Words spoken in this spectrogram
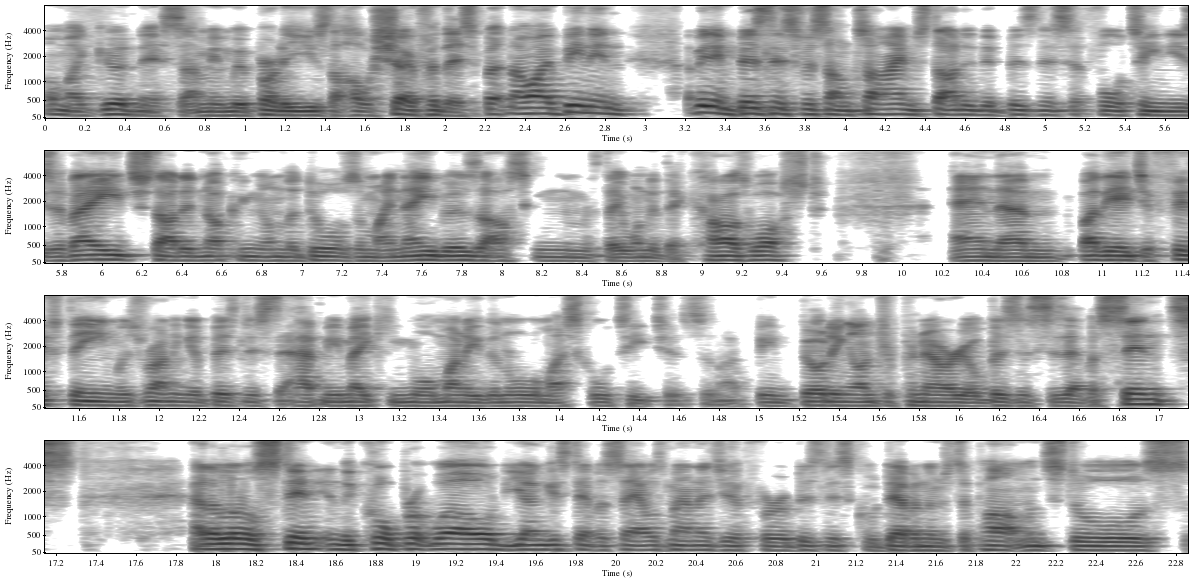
Oh my goodness! I mean, we probably use the whole show for this, but no, I've been in I've been in business for some time. Started a business at 14 years of age. Started knocking on the doors of my neighbors, asking them if they wanted their cars washed. And um, by the age of 15, was running a business that had me making more money than all of my school teachers. And I've been building entrepreneurial businesses ever since had a little stint in the corporate world, youngest ever sales manager for a business called Debenhams Department Stores,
